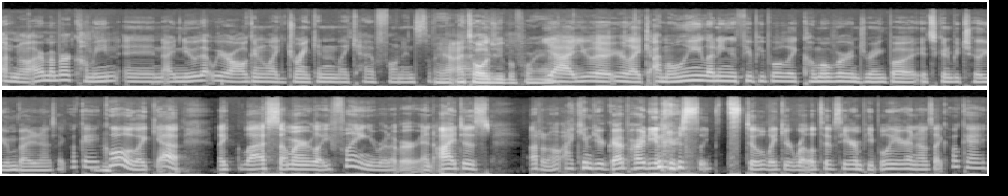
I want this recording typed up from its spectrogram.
I don't know. I remember coming and I knew that we were all gonna like drink and like have fun and stuff. Yeah, like I told you beforehand. Yeah, you you're like I'm only letting a few people like come over and drink, but it's gonna be chill. You invited. And I was like, okay, Mm-hmm. cool. Like yeah, like last summer, like fling or whatever. And I just. I don't know. I came to your grad party and there's like still like your relatives here and people here, and I was like, okay.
